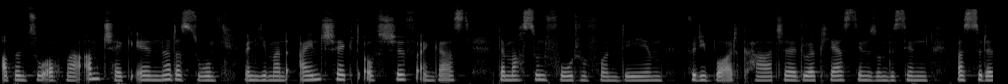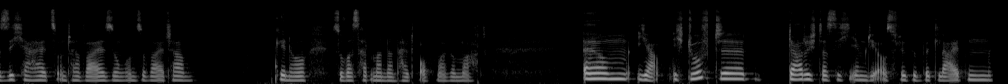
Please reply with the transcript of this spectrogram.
ab und zu auch mal am Check-in, ne, dass du, wenn jemand eincheckt aufs Schiff, ein Gast, dann machst du ein Foto von dem für die Bordkarte. Du erklärst dem so ein bisschen was zu der Sicherheitsunterweisung und so weiter. Genau, sowas hat man dann halt auch mal gemacht. Ähm, ja, ich durfte dadurch, dass ich eben die Ausflüge begleiten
